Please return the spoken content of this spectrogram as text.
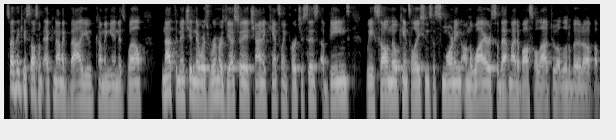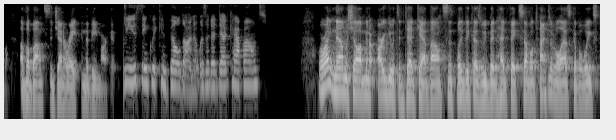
So I think you saw some economic value coming in as well. Not to mention, there was rumors yesterday of China canceling purchases of beans. We saw no cancellations this morning on the wire, so that might have also allowed to a little bit of, of, of a bounce to generate in the bean market. Do you think we can build on it? Was it a dead cat bounce? Well, right now, Michelle, I'm going to argue it's a dead cat bounce simply because we've been head faked several times over the last couple of weeks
